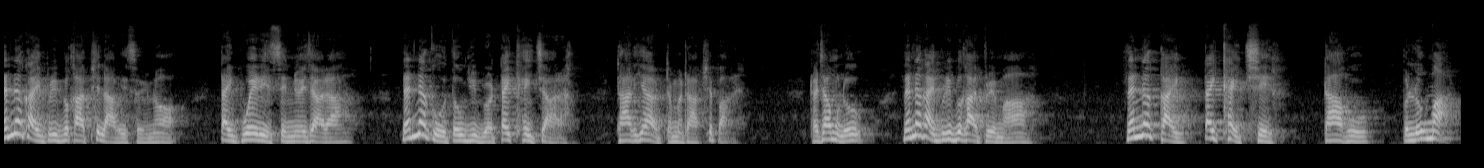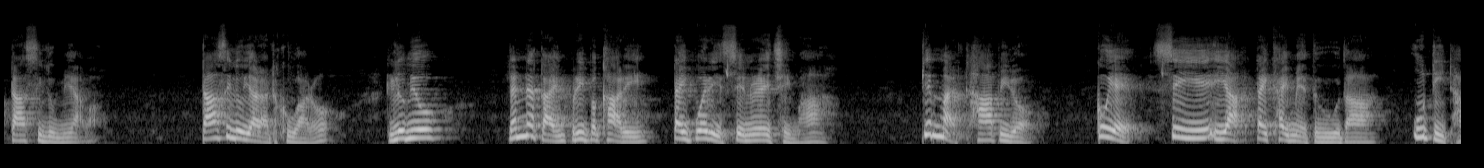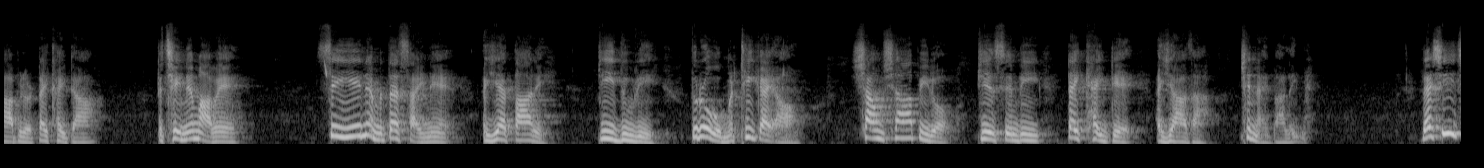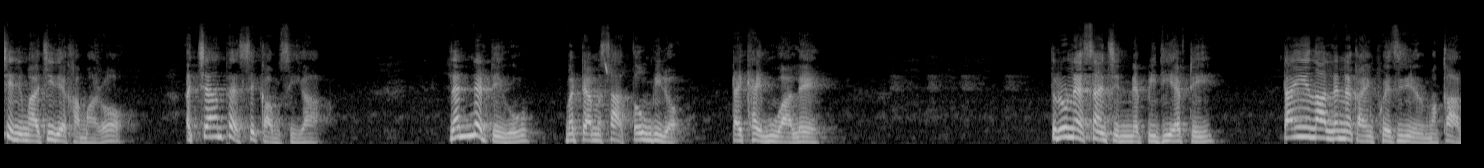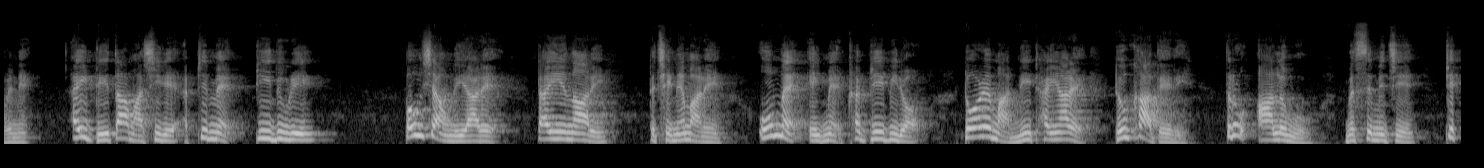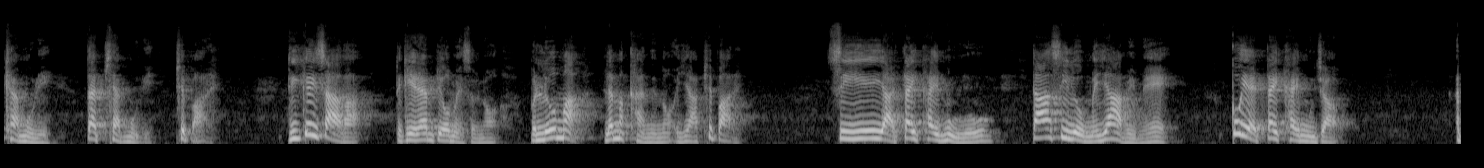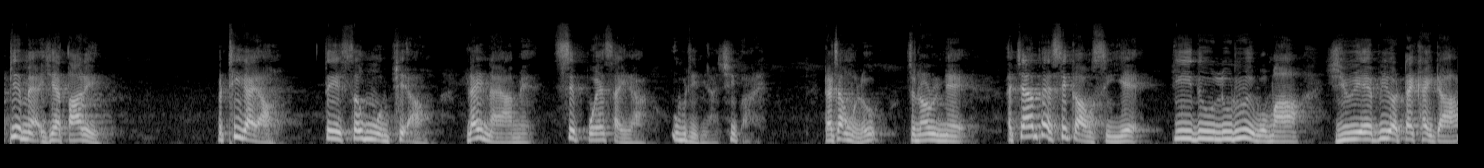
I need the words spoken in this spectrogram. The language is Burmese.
လက်နက်ကင်ပြိပကဖြစ်လာပြီဆိုရင်တော့တိုက်ပွဲတွေဆင်နွှဲကြတာလက်နက်ကိုအသုံးပြုပြီးတော့တိုက်ခိုက်ကြတာဒါတွေကဓမ္မတာဖြစ်ပါတယ်ဒါကြောင့်မလို့လက်နက်ကင်ပြိပကအတွင်းမှာလက်နက်ကင်တိုက်ခိုက်ခြင်းဒါကိုဘလို့မှတားဆီးလို့မရပါဘူးတားဆီးလို့ရတာတခုကတော့ဒီလိုမျိုးလက်နက်ကင်ပြိပခတွေတိုက်ပွဲတွေဆင်နွှဲတဲ့အချိန်မှာပြစ်မှတ်ထားပြီးတော့ကိုယ့်ရဲ့စီရေးအရာတိုက်ခိုက်မဲ့သူကိုသာ ဥတီထားပြီးတော့တိုက်ခိုက်တာတစ်ချိန်တည်းမှာပဲစီရေးနဲ့မသက်ဆိုင်တဲ့အရက်သားတွေပြည်သူတွေသူတို့ကိုမထိကြိုက်အောင်ရှောင်ရှားပြီးတော့ပြင်ဆင်ပြီးတိုက်ခိုက်တဲ့အရာသာဖြစ်နိုင်ပါလိမ့်မယ်လက်ရှိအချိန်ဒီမှာကြည့်တဲ့အခါမှာတော့အကြမ်းဖက်စစ်ကောင်စီကလက်နက်တွေကိုမတန်မဆသုံးပြီးတော့တိုက်ခိုက်မှုပါလဲသူတို့နဲ့ဆန့်ကျင်နေတဲ့ PDF တွေ တိုင်းရင်းသားလက်နက်ကိုင်ဖွဲ့စည်းတွေမကဘဲနဲ့အဲ့ဒီဒေတာမှာရှိတဲ့အပြစ်မဲ့ပြည်သူတွေပုံရှောင်နေရတဲ့တိုင်းရင်းသားတွေတစ်ချိန်တည်းမှာနေအိုးမဲ့အိမ်မဲ့ထွက်ပြေးပြီးတော့တောထဲမှာနေထိုင်ရတဲ့ဒုက္ခသည်တွေသူတို့အားလုံးကိုမစင်မချင်းပြစ်ခတ်မှုတွေတပ်ဖြတ်မှုတွေဖြစ်ပါတယ်ဒီကိစ္စကတကယ်တမ်းပြောမယ်ဆိုရင်တော့ဘလို့မှလက်မခံနိုင်သောအရာဖြစ်ပါတယ်စီရေးရတိုက်ခိုက်မှုကိုတားဆီးလို့မရပါပဲကိုယ့်ရဲ့တိုက်ခိုက်မှုကြောင့် အပြစ်မဲ့အရက်သားတွေမထိခိုက်အောင်သေဆုံးမှုဖြစ်အောင်လိုက်နိုင်ရမယ်စစ်ပွဲဆိုင်ရာဥပဒေများရှိပါတယ်။ဒါကြောင့်မလို့ကျွန်တော်တို့ ਨੇ အကြမ်းဖက်စစ်ကောင်စီရဲ့ပြည်သူလူထုတွေပေါ်မှာယူရပြီးတော့တိုက်ခိုက်တာ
